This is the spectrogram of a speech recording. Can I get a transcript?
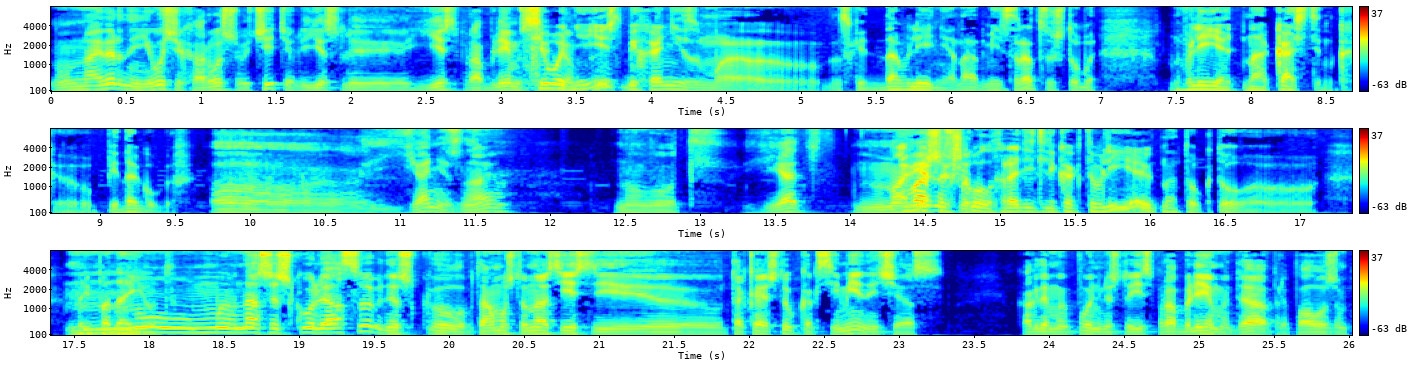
Ну, наверное, не очень хороший учитель, если есть проблемы с Сегодня ребенком. есть механизм, э, так сказать, давления на администрацию, чтобы влиять на кастинг э, педагогов? Э, Я не знаю. Ну вот, я... ну, В ваших что- школах родители как-то влияют на то, кто преподает? Ну, мы в нашей школе особенная школа, потому что у нас есть и такая штука, как семейный час. Когда мы поняли, что есть проблемы, да, предположим,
